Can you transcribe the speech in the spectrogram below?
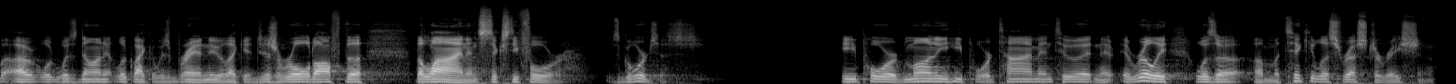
uh, was done, it looked like it was brand new, like it just rolled off the, the line in 64. It was gorgeous. He poured money, he poured time into it, and it, it really was a, a, meticulous restoration.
